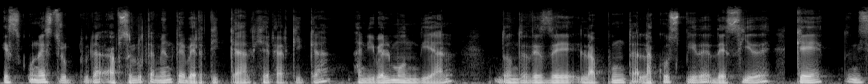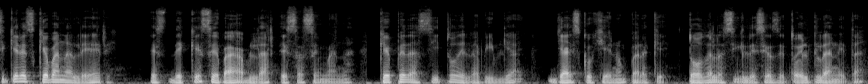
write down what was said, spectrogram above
es una estructura absolutamente vertical, jerárquica, a nivel mundial, donde desde la punta, la cúspide, decide que ni siquiera es qué van a leer, es de qué se va a hablar esa semana, qué pedacito de la Biblia ya escogieron para que todas las iglesias de todo el planeta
